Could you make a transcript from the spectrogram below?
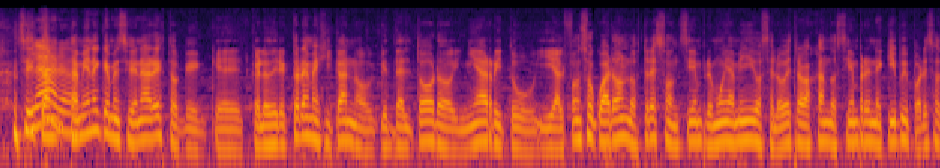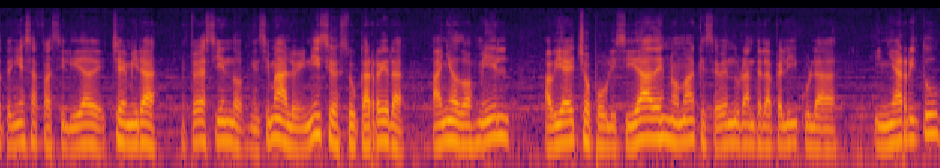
Sí, tam- Claro. también hay que mencionar esto, que, que- que los directores mexicanos, Del Toro, Iñárritu y Alfonso Cuarón, los tres son siempre muy amigos, se lo ve trabajando siempre en equipo y por eso tenía esa facilidad de, che, mira, estoy haciendo, y encima a los inicios de su carrera, año 2000, había hecho publicidades nomás que se ven durante la película Iñárritu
